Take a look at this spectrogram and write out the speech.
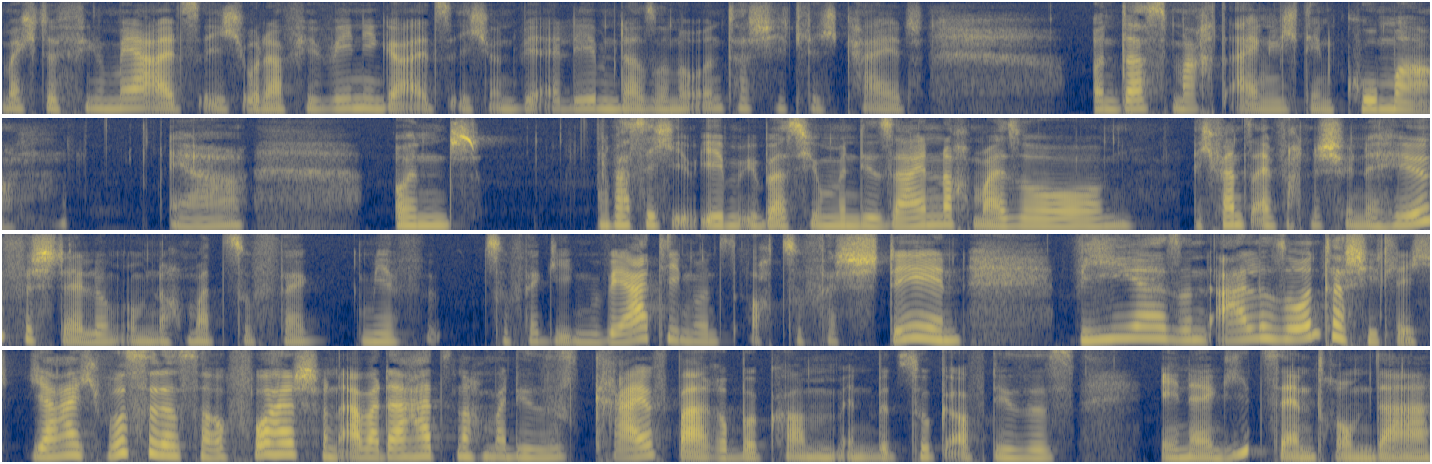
möchte viel mehr als ich oder viel weniger als ich und wir erleben da so eine Unterschiedlichkeit. Und das macht eigentlich den Kummer. Ja, und was ich eben über das Human Design nochmal so ich fand es einfach eine schöne Hilfestellung, um nochmal zu ver mir zu vergegenwärtigen und auch zu verstehen, wir sind alle so unterschiedlich. Ja, ich wusste das auch vorher schon, aber da hat es nochmal dieses Greifbare bekommen in Bezug auf dieses Energiezentrum da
